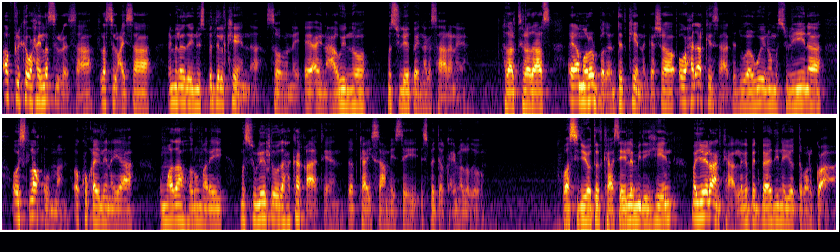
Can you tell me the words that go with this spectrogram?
Africa waxay la silcaysaa la silcaysaa cimiladaynu isbedelkeena sababnay ee aynu caawino mas'uuliyad bay naga saarane. Hadal tiradaas ayaa marar badan dadkeenna gasha oo waxaad arkaysaa dad waaweyn oo mas'uuliyiin ah oo isla quman oo ku qaylinaya ummadaha horumaray mas'uuliyaddooda ha ka qaateen dadka ay saamaysay isbeddelka cimiladu waa sidiioo dadkaasi ay la mid yihiin. Mayeedhaanka laga badbaadinayo dabargo-a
